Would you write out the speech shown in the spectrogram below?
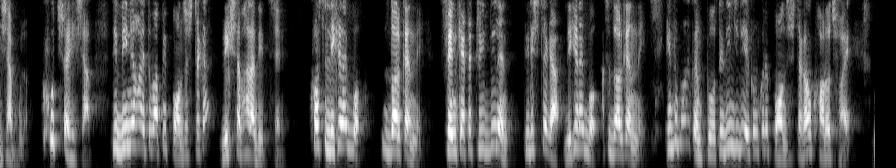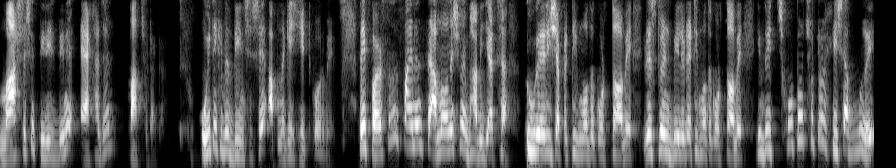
হিসাবগুলো, খুচরা হিসাব, যে দিনে হয়তো আপনি পঞ্চাশ টাকা রিক্সা ভাড়া দিচ্ছেন। খরচ লিখে রাখব, দরকার নেই। ফ্রেন্ডকে একটা ট্রিট দিলেন, তিরিশ টাকা, লিখে রাখব আচ্ছা দরকার নেই। কিন্তু মনে করেন প্রতিদিন যদি এরকম করে পঞ্চাশ টাকাও খরচ হয়, মাস শেষে তিরিশ দিনে এক হাজার পাঁচশো টাকা। ওইটা কিন্তু দিন শেষে আপনাকে হিট করবে। তাই পার্সোনাল ফাইন্যান্সে আমরা অনেক সময় ভাবি যে আচ্ছা ট্যুরের হিসাবটা ঠিক মতো করতে হবে রেস্টুরেন্ট বিল এটা ঠিক মতো করতে হবে। কিন্তু এই ছোট ছোট হিসাবগুলোই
